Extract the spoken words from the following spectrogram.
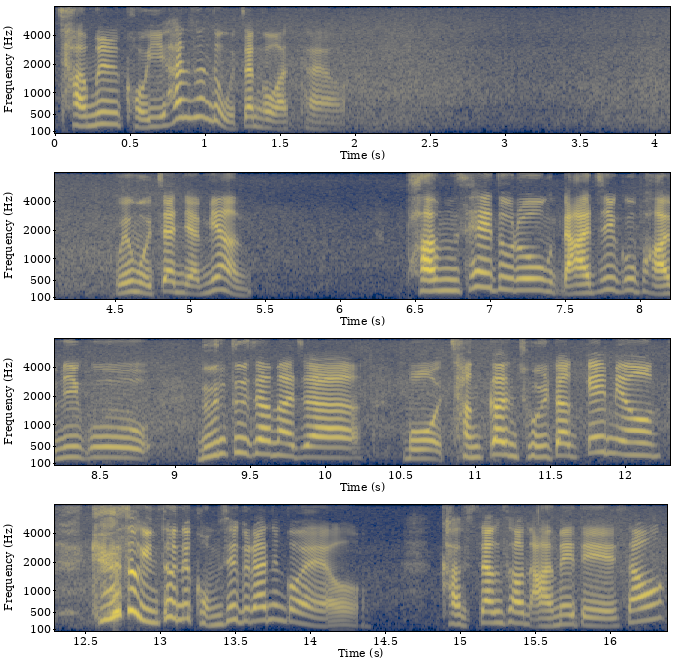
잠을 거의 한숨도 못 잔 것 같아요. 왜 못 잤냐면 밤새도록 낮이고 밤이고 눈 뜨자마자 뭐 잠깐 졸다 깨면 계속 인터넷 검색을 하는 거예요. 갑상선 암에 대해서,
